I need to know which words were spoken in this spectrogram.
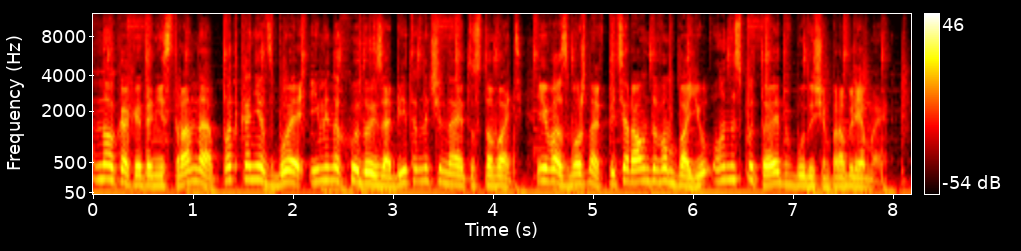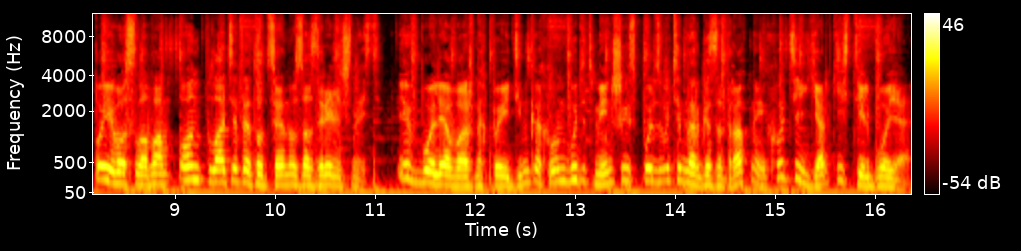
Но, как это ни странно, под конец боя именно худой забит начинает уставать. И, возможно, в пятираундовом бою он испытает в будущем проблемы. По его словам, он платит эту цену за зрелищность. И в более важных поединках он будет меньше использовать энергозатратный, хоть и яркий стиль боя.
